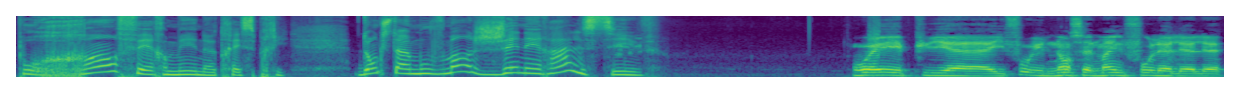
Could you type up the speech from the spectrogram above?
pour renfermer notre esprit. Donc, c'est un mouvement général, Steve. Oui, et puis euh, il faut non seulement il faut le, le,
